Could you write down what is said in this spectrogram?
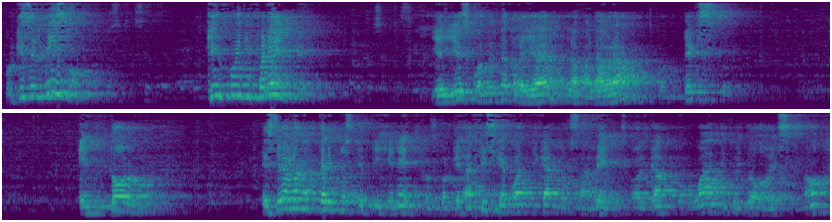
porque es el mismo. ¿Qué fue diferente? Y ahí es cuando entra a traer la palabra contexto, entorno. Estoy hablando en términos epigenéticos, porque en la física cuántica lo sabemos, el campo cuántico y todo eso. ¿no?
